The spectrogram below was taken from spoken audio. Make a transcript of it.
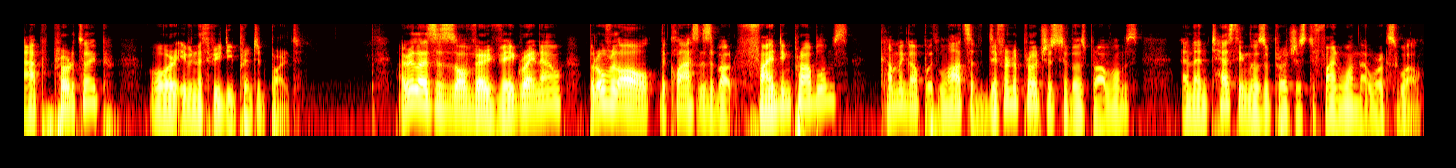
app prototype or even a 3D printed part. I realize this is all very vague right now, but overall, the class is about finding problems, coming up with lots of different approaches to those problems, and then testing those approaches to find one that works well.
